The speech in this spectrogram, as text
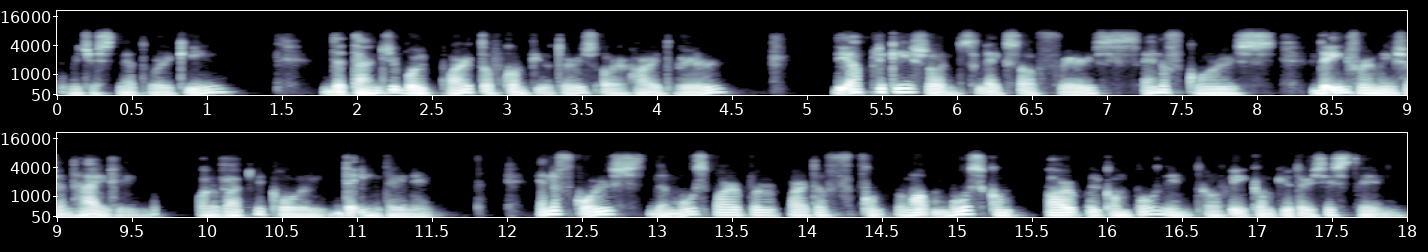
which is networking, the tangible part of computers or hardware, the applications like softwares, and of course, the information highway, or what we call the internet. And of course, the most powerful part of most com- powerful component of a computer system,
